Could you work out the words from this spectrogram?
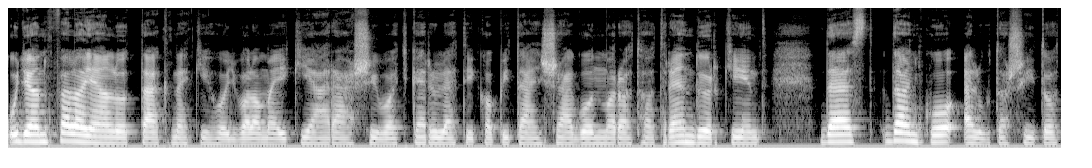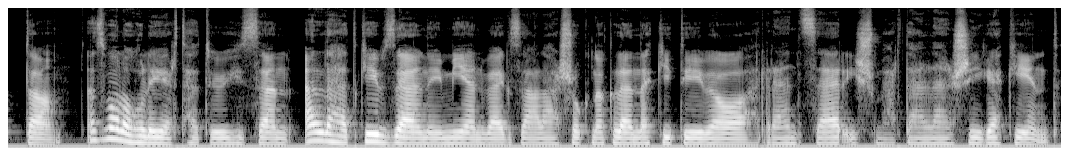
Ugyan felajánlották neki, hogy valamelyik járási vagy kerületi kapitányságon maradhat rendőrként, de ezt Danyko elutasította. Ez valahol érthető, hiszen el lehet képzelni, milyen vegzálásoknak lenne kitéve a rendszer ismert ellenségeként.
